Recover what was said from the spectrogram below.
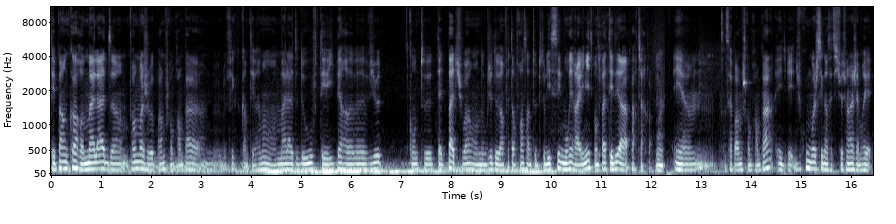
t'es pas encore malade, enfin, moi, je, par exemple, je comprends pas euh, le fait que quand t'es vraiment malade de ouf, t'es hyper euh, vieux, qu'on te t'aide pas, tu vois. On est obligé de, en fait, en France, hein, te, te laisser mourir à la limite, mais pas t'aider à partir, quoi. Ouais. Et euh, ça, par exemple, je comprends pas. Et, et du coup, moi, je sais que dans cette situation-là, j'aimerais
